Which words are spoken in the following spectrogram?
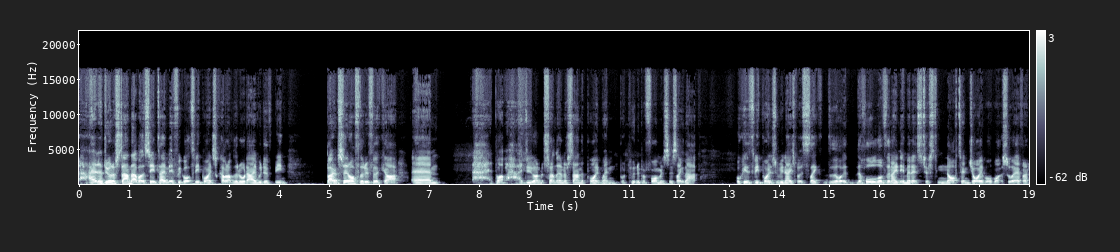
I, I do understand that, but at the same time, if we got three points coming up the road, I would have been bouncing off the roof of the car. Um, but I do under, certainly understand the point when we're putting in performances like that okay, the three points would be nice, but it's like the the whole of the ninety minutes just not enjoyable whatsoever.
